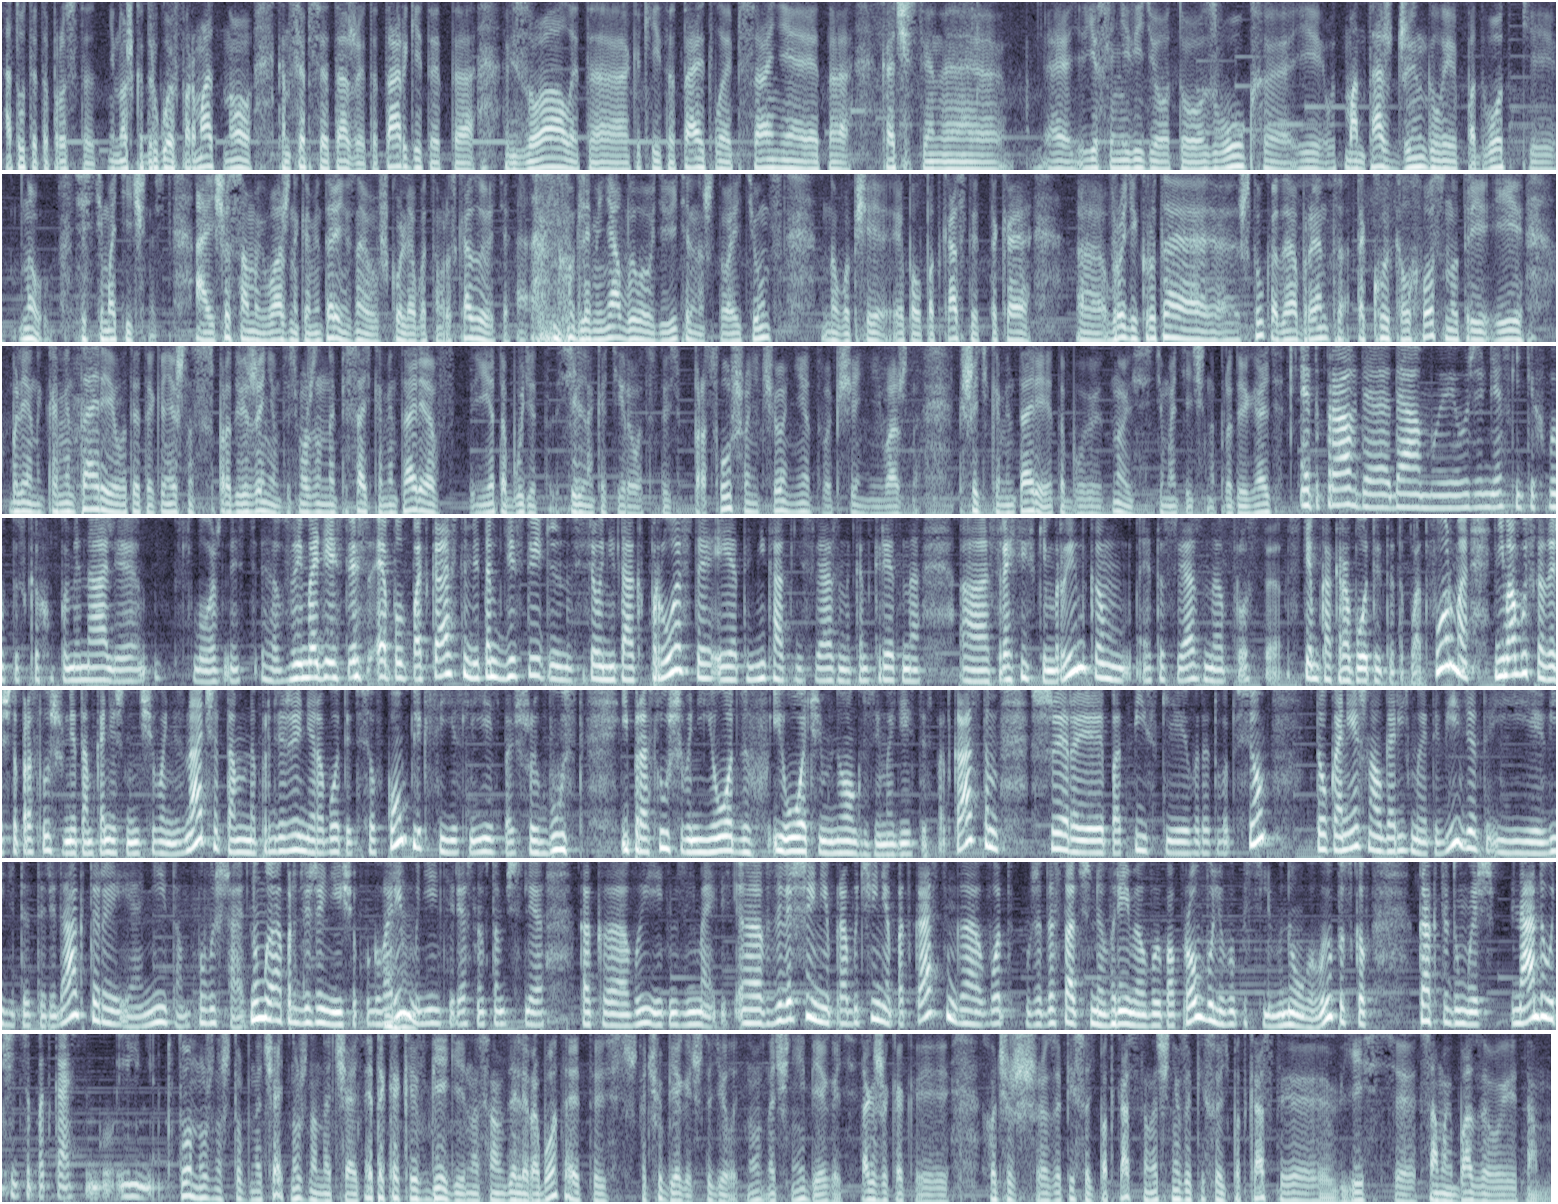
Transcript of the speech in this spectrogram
а тут это просто немножко другой формат, но концепция та же. Это таргет, это визуал, это какие-то title ы, описания, это качественное э, если не видео, то звук э, и вот монтаж, джинглы, подводки, ну, систематичность. А еще самый важный комментарий, не знаю, вы в школе об этом рассказываете, но для меня было удивительно, что iTunes, ну, вообще Apple подкасты, это такая Э, вроде крутая э, штука, да, бренд, такой колхоз внутри, и Блин, комментарии вот это, конечно, с продвижением. То есть можно написать комментариев, и это будет сильно котироваться. То есть прослушивание, ничего нет, вообще не важно. Пишите комментарии, это будет, ну, и систематично продвигать. Это правда, да, мы уже в нескольких выпусках упоминали сложность э, взаимодействия с Apple подкастами. Там действительно все не так просто, и это никак не связано конкретно а, с российским рынком. Это связано просто с тем, как работает эта платформа платформы. Не могу сказать, что прослушивание там, конечно, ничего не значит. Там на продвижение работает все в комплексе. Если есть большой boost и прослушивание, и отзыв, и очень много взаимодействия с подкастом, share ы, подписки, вот это вот все – то, конечно, алгоритмы это видят, и видят это редакторы, и они там повышают. Ну, мы о продвижении еще поговорим. Uh-huh. Мне интересно в том числе, как э, вы этим занимаетесь. Э, в завершении про обучение подкастинга, вот уже достаточное время вы попробовали, выпустили много выпусков. Как ты думаешь, надо учиться подкастингу или нет? То нужно, чтобы начать, нужно начать. Это как и в беге на самом деле работает. То есть хочу бегать, что делать? Ну, начни бегать. Так же, как и хочешь записывать подкасты, начни записывать подкасты. Есть э, самые базовые там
